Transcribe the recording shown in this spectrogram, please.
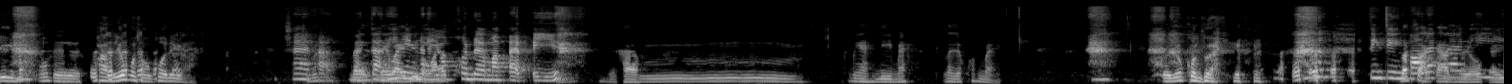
ดีมากคือผ่านนายกมาสองคนเองเหรอใช่ค่ะ หลังจากที่มีนายกคนเดิมมาแปดปีครับเป็นไงดีไหม นายกคนใหม่นายกคนใหม่ จริง ๆ ตอนแรกๆที่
